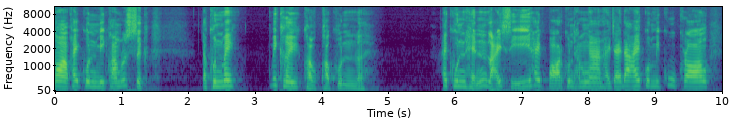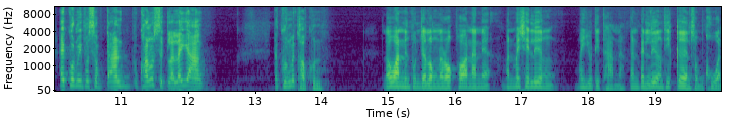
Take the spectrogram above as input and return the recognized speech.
งอก ให้คุณมีความรู้สึก แต่คุณไม่ไม่เคยขอบขอบคุณเลย ให้คุณเห็นหลายสี ให้ปอดคุณทำงานหายใจได้ ให้คุณมีคู่ครอง ให้คุณมีประสบการณ์ความรู้สึกหลายๆอย่าง แต่คุณไม่ขอบคุณ แล้ววันหนึ่งคุณจะลงนรกเพราะอันนั้นเนี่ยมันไม่ใช่เรื่องไม่ยุติธรรมนะมันเป็นเรื่องที่เกินสมควร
